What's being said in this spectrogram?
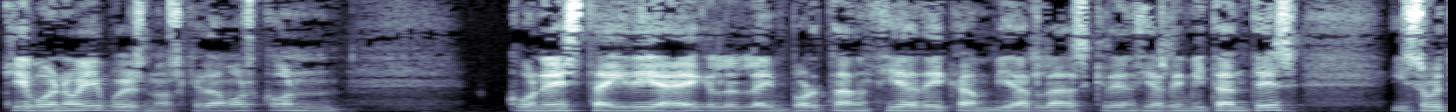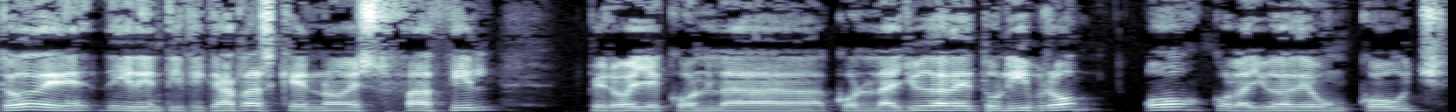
Qué bueno, oye, pues nos quedamos con, esta idea, ¿eh? la importancia de cambiar las creencias limitantes y sobre todo de, de, identificarlas que no es fácil, pero oye, con la, con la ayuda de tu libro o con la ayuda de un coach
